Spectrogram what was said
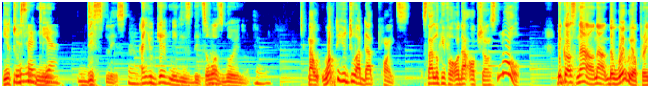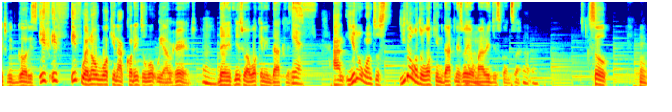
you told You said, me yeah. this place Mm. and you gave me this date. So Mm. what's going on? Mm. Now, what do you do at that point? Start looking for other options? No. Because now, now the way we operate with God is if if if we're not working according to what we have heard, Mm. then it means we are walking in darkness. Yes. And you don't want to you don't want to walk in darkness where your Mm-mm. marriage is concerned. Mm-mm. So hmm,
